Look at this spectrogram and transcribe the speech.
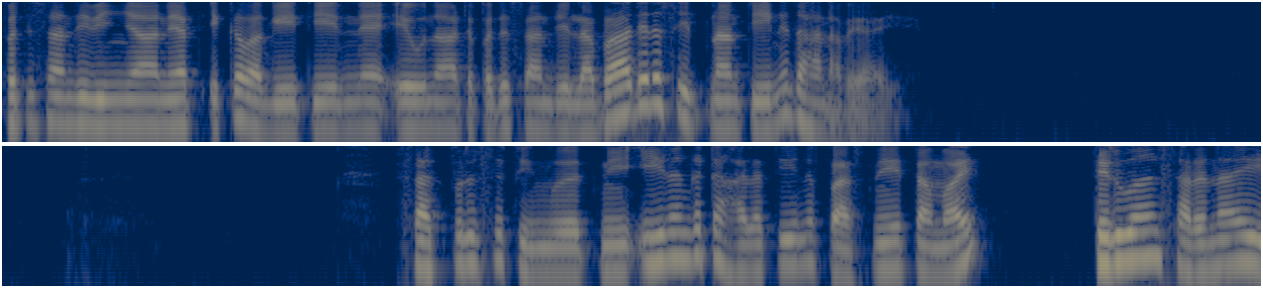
ප්‍රතිසන්දි විඥානයත් එක වගේ තියෙන්නේ. ඒ වුණාට ප්‍රතිසන්දි ලබා දෙන සිත් නම් තියෙන්නේ 19යි සත්පුරුෂ පින්වත්නි ඊළඟට අහලා තියෙන ප්‍රශ්නේ තමයි තෙරුවන් සරණයි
